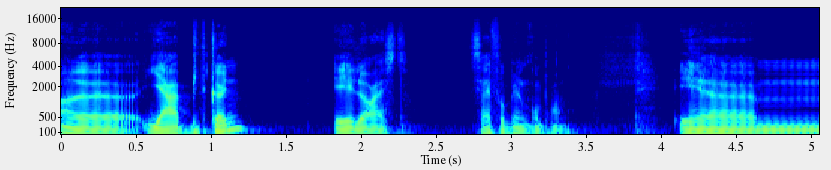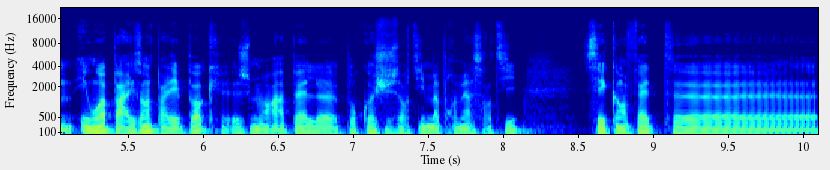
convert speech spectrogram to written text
euh, il y a Bitcoin et le reste. Ça, il faut bien le comprendre. Et, euh, et moi, par exemple, à l'époque, je me rappelle pourquoi je suis sorti, ma première sortie, c'est qu'en fait, euh,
